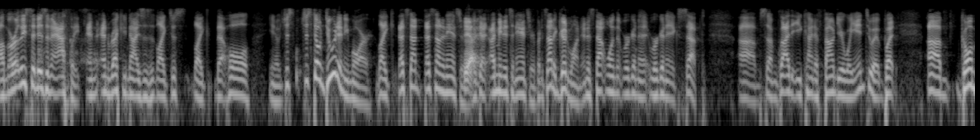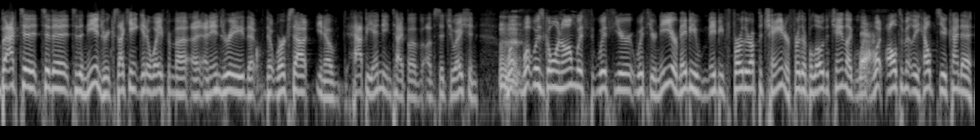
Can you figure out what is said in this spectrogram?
um, or at least that is an athlete and, and recognizes it, like just like that whole, you know, just just don't do it anymore. Like that's not that's not an answer. Yeah. Like, I mean, it's an answer, but it's not a good one, and it's not one that we're gonna we're gonna accept. Um, so I'm glad that you kind of found your way into it. But um, going back to, to the to the knee injury because I can't get away from a, a, an injury that, that works out, you know, happy ending type of, of situation. Mm-hmm. What what was going on with, with your with your knee, or maybe maybe further up the chain or further below the chain? Like yeah. what, what ultimately helped you kind of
